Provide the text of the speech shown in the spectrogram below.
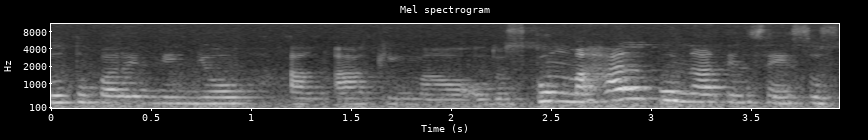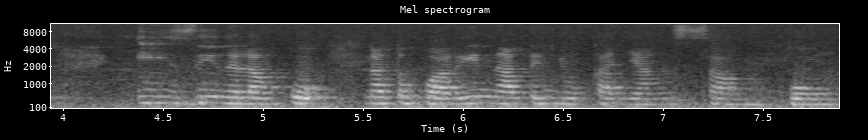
tutuparin ninyo ang aking mga utos. Kung mahal po natin si Jesus, easy na lang po natuparin natin yung kanyang sampung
